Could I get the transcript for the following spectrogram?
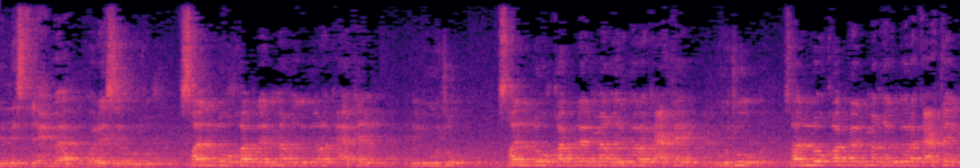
للاستحباب وليس الوجوب صلوا قبل المغرب ركعتين للوجوب صلوا قبل المغرب ركعتين للوجوب. صلوا قبل المغرب ركعتين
